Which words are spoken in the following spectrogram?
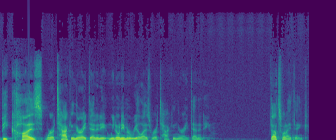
because we're attacking their identity and we don't even realize we're attacking their identity. That's what I think.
